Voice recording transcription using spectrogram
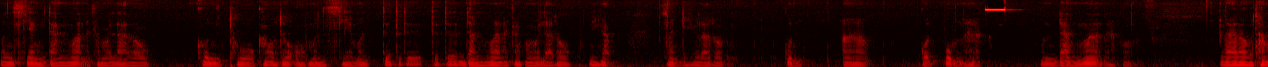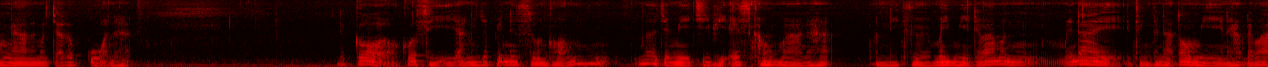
มันเสียงดังมากนะครับเวลาเราคนโทรเข้าโทรออกมันเสียงมันตื้อตื้อตื้อตื้อดังมากนะครับผมเวลาเรานี่ครับสังเกตเวลาเรากดอ่ากดปุ่มนะฮะมันดังมากนะครับผมเวลาเราทำงานมันจะรบกวนนะฮะแล้วก็ข้อสี่อีกอย่างหนึงจะเป็นในส่วนของน่าจะมี GPS เข้ามานะฮะอันนี้คือไม่มีแต่ว่ามันไม่ได้ถึงขนาดต้องมีนะครับ แต่ว่า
